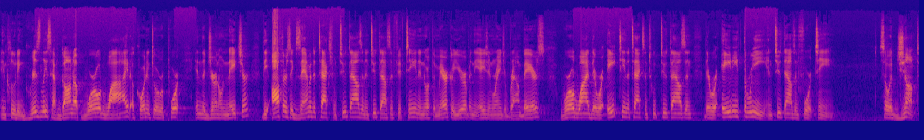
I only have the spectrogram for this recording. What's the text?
including grizzlies, have gone up worldwide, according to a report in the journal Nature. The authors examined attacks from 2000 and 2015 in North America, Europe, and the Asian range of brown bears. Worldwide, there were 18 attacks in 2000. There were 83 in 2014. So it jumped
